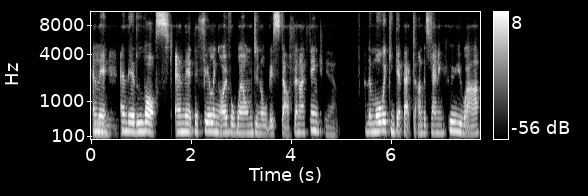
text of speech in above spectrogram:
and they're Mm, and they're lost and they're, they're feeling overwhelmed in all this stuff and i think yeah the more we can get back to understanding who you are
